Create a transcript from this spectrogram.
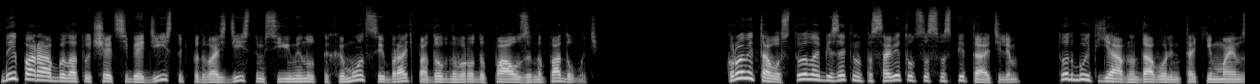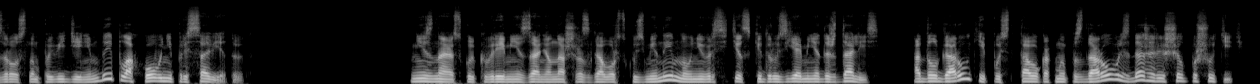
Да и пора было отучать себя действовать под воздействием сиюминутных эмоций и брать подобного рода паузы на подумать. Кроме того, стоило обязательно посоветоваться с воспитателем. Тот будет явно доволен таким моим взрослым поведением, да и плохого не присоветует. Не знаю, сколько времени занял наш разговор с Кузьминым, но университетские друзья меня дождались. А Долгорукий, после того, как мы поздоровались, даже решил пошутить.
